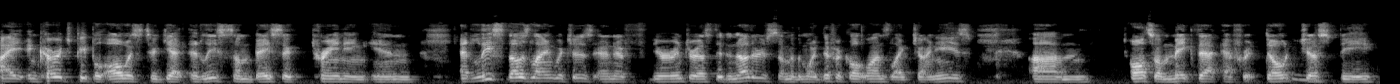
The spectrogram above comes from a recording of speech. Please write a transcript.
I encourage people always to get at least some basic training in at least those languages. And if you're interested in others, some of the more difficult ones like Chinese, um, also make that effort. Don't mm-hmm. just be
